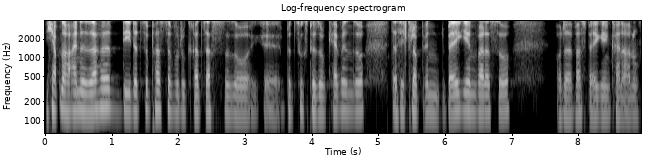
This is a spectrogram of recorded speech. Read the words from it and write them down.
Ich habe noch eine Sache, die dazu passte, wo du gerade sagst, so äh, Bezugsperson Kevin so, dass ich glaube in Belgien war das so oder was Belgien, keine Ahnung.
